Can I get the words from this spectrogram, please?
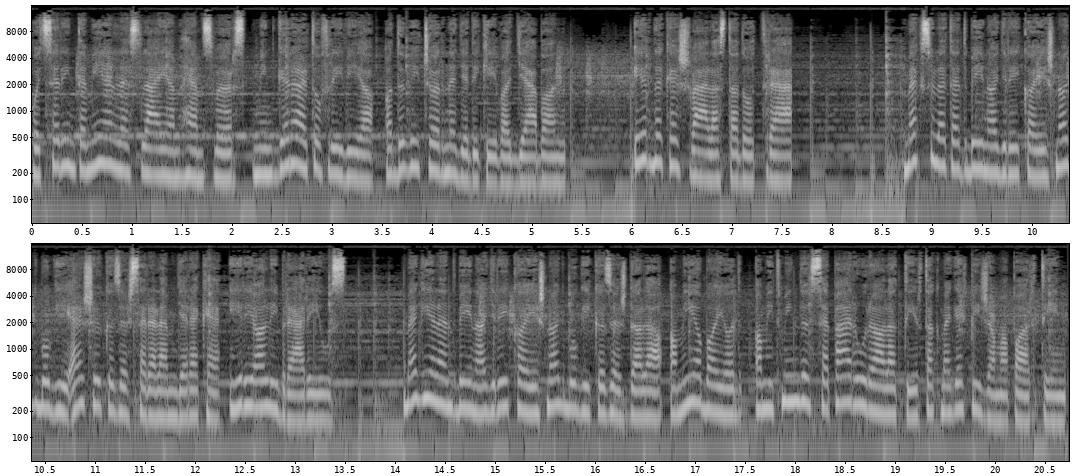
hogy szerinte milyen lesz Liam Hemsworth, mint Geralt of Rivia, a The Witcher negyedik évadjában. Érdekes választ adott rá. Megszületett B. Nagy Réka és Nagy Bogi első közös szerelem gyereke, írja a Librarius. Megjelent B. Nagy Réka és Nagy Bogi közös dala, a Mi a bajod, amit mindössze pár óra alatt írtak meg egy pizsama partin.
